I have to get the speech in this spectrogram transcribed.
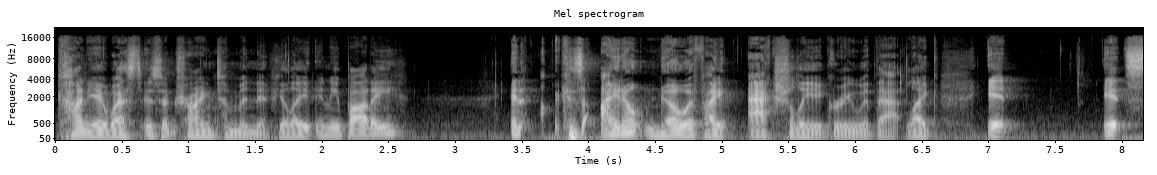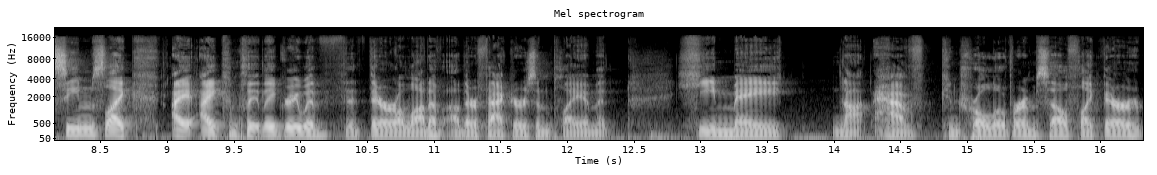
Kanye West isn't trying to manipulate anybody. And because I don't know if I actually agree with that. Like, it it seems like I, I completely agree with that there are a lot of other factors in play and that he may not have control over himself. Like there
